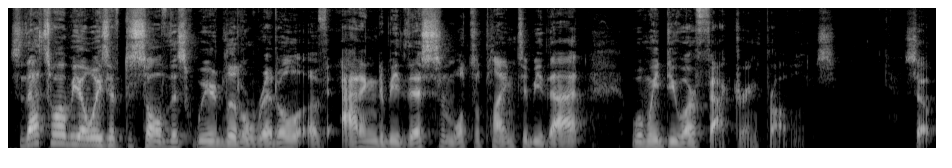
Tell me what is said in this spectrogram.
So that's why we always have to solve this weird little riddle of adding to be this and multiplying to be that when we do our factoring problems. So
